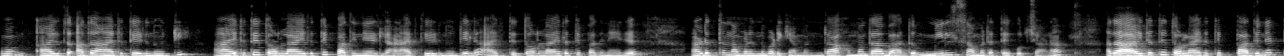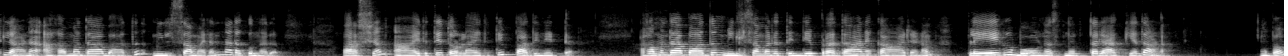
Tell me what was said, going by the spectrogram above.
അപ്പം ആയിരത്തി അത് ആയിരത്തി എഴുന്നൂറ്റി ആയിരത്തി തൊള്ളായിരത്തി പതിനേഴിലാണ് ആയിരത്തി എഴുന്നൂറ്റി അല്ല ആയിരത്തി തൊള്ളായിരത്തി പതിനേഴ്. അടുത്ത നമ്മളിന്ന് പഠിക്കാൻ പോകുന്നത് അഹമ്മദാബാദ് മിൽ സമരത്തെക്കുറിച്ചാണ്. അത് ആയിരത്തി തൊള്ളായിരത്തി പതിനെട്ടിലാണ് അഹമ്മദാബാദ് മിൽ സമരം നടക്കുന്നത്. വർഷം ആയിരത്തി തൊള്ളായിരത്തി പതിനെട്ട്. അഹമ്മദാബാദ് മിൽ സമരത്തിന്റെ പ്രധാന കാരണം പ്ലേഗ് ബോണസ് നിർത്തലാക്കിയതാണ്. അപ്പം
